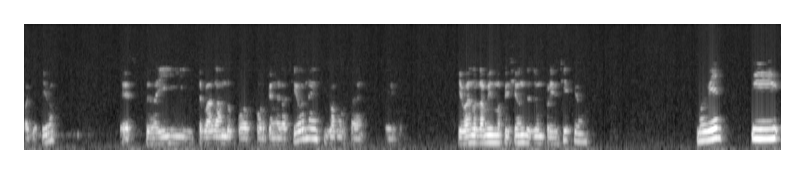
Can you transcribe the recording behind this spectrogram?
falleció. Este, de ahí se va dando por, por generaciones y vamos a, este, llevando la misma afición desde un principio. Muy bien. Y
